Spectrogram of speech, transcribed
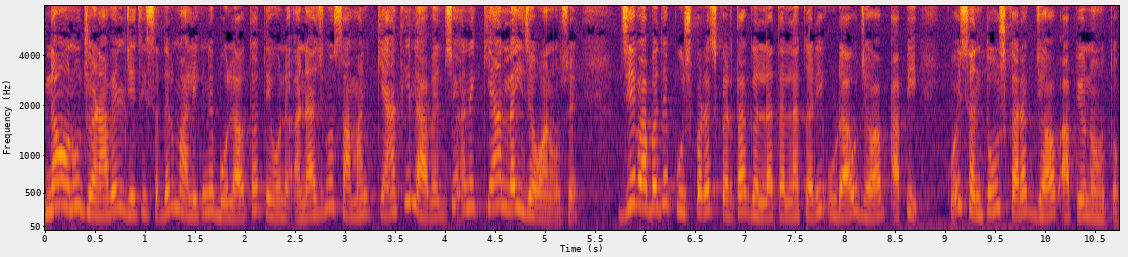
નઓનું જણાવેલ જેથી સદર માલિકને બોલાવતા તેઓને અનાજનો સામાન ક્યાંથી લાવેલ છે અને ક્યાં લઈ જવાનો છે. જે બાબતે પૂછપરછ કરતા ગલ્લા તલ્લા કરી ઉડાવ જવાબ આપી કોઈ સંતોષકારક જવાબ આપ્યો નહોતો.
